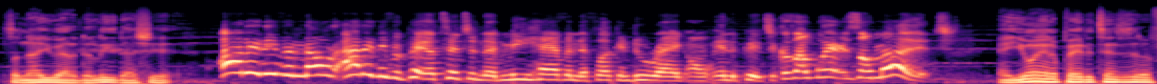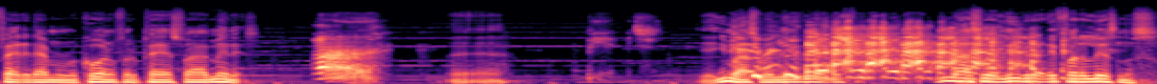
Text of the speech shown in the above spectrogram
So now you gotta delete that shit. I didn't even know I didn't even pay attention to me having the fucking do rag on in the picture because I wear it so much. And you ain't paid attention to the fact that I've been recording for the past five minutes. Ah. Yeah. Bitch. Yeah, you might as well leave it. You might as well leave it up there for the listeners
